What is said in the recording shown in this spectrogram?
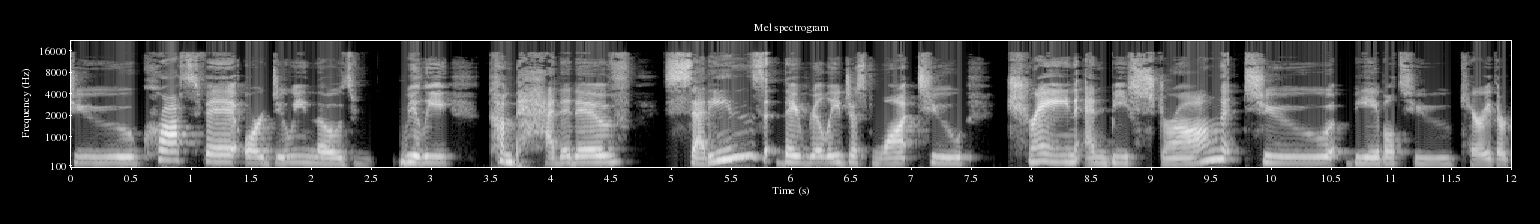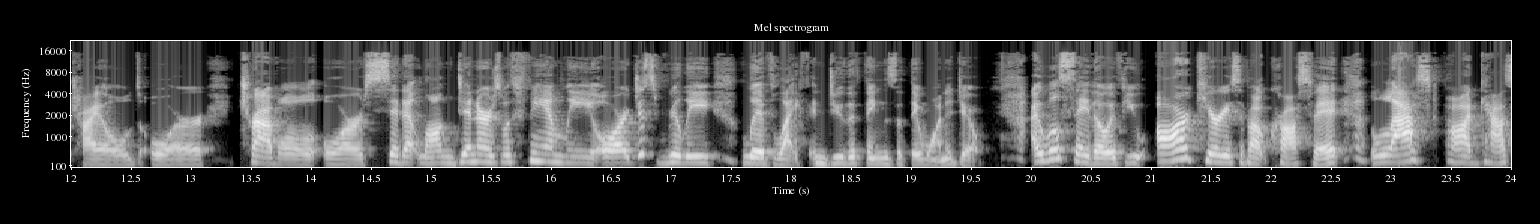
to CrossFit or doing those really competitive settings. They really just want to train and be strong to be able to carry their child or travel or sit at long dinners with family or just really live life and do the things that they want to do. I will say though, if you are curious about CrossFit, last podcast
